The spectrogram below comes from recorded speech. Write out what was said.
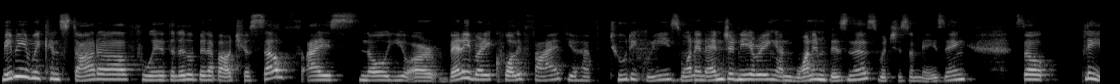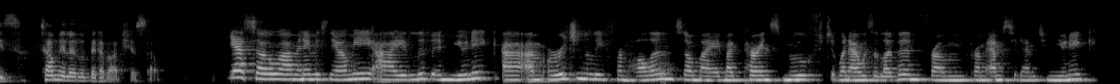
Maybe we can start off with a little bit about yourself. I know you are very, very qualified. You have two degrees, one in engineering and one in business, which is amazing. So please tell me a little bit about yourself. Yeah, so uh, my name is Naomi. I live in Munich. Uh, I'm originally from Holland. So my, my parents moved when I was 11 from, from Amsterdam to Munich.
